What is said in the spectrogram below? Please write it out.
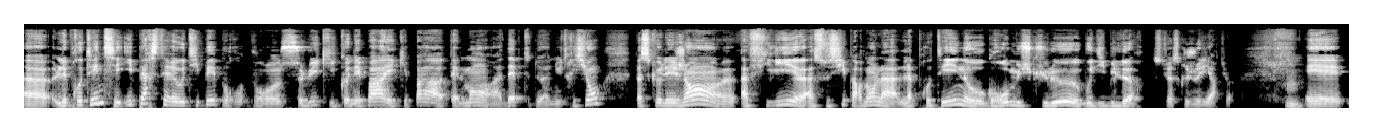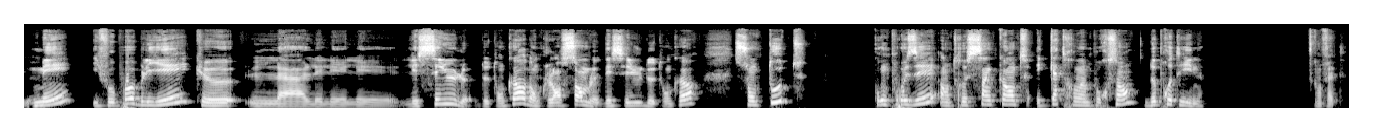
Euh, les protéines, c'est hyper stéréotypé pour pour celui qui connaît pas et qui est pas tellement adepte de la nutrition, parce que les gens euh, affilient, associent pardon la, la protéine au gros musculeux bodybuilder, si tu vois ce que je veux dire, tu vois. Hmm. Et mais il faut pas oublier que la, les, les, les, cellules de ton corps, donc l'ensemble des cellules de ton corps, sont toutes composées entre 50 et 80% de protéines. En fait.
